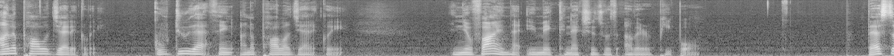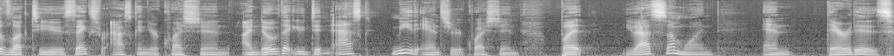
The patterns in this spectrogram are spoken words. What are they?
unapologetically. Go do that thing unapologetically. And you'll find that you make connections with other people. Best of luck to you. Thanks for asking your question. I know that you didn't ask me to answer your question, but you asked someone, and there it is.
